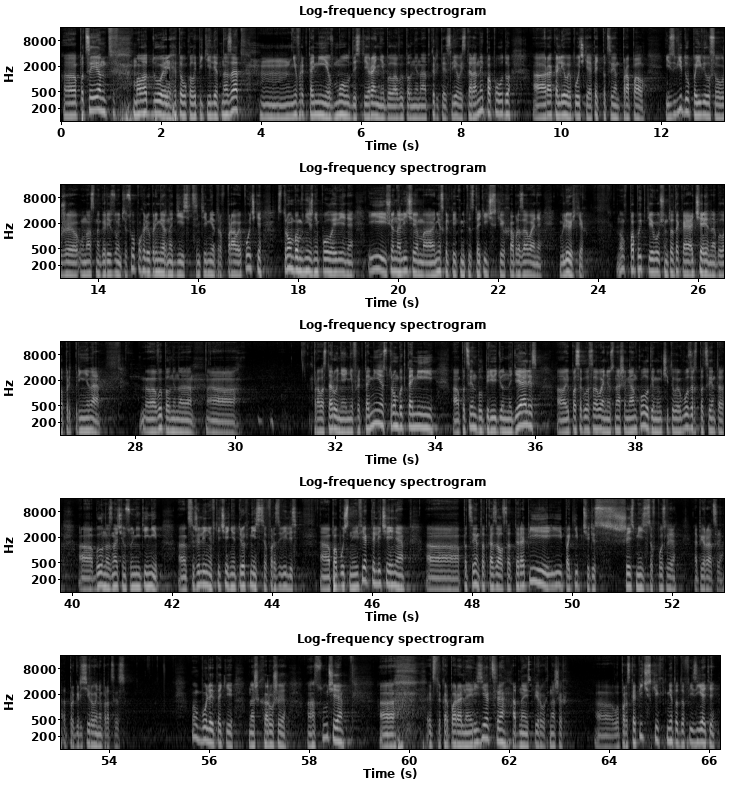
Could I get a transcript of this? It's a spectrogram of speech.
А, пациент молодой, это около пяти лет назад, нефректомия в молодости ранее была выполнена открытая с левой стороны по поводу а, рака левой почки, опять пациент пропал из виду, появился уже у нас на горизонте с опухолью примерно 10 сантиметров правой почки, с тромбом в нижней полой вене и еще наличием а, нескольких метастатических образований в легких. Ну, в попытке, в общем-то, такая отчаянная была предпринята, а, выполнена а, правосторонняя нефректомия с тромбоктомией, пациент был переведен на диализ – и по согласованию с нашими онкологами, учитывая возраст пациента, а, был назначен сунитинип. А, к сожалению, в течение трех месяцев развились побочные эффекты лечения. Пациент отказался от терапии и погиб через 6 месяцев после операции от прогрессирования процесса. Ну, более такие наши хорошие случаи. Экстракорпоральная резекция, одна из первых наших лапароскопических методов изъятия.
